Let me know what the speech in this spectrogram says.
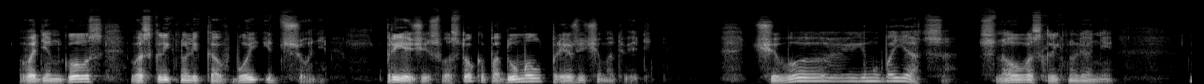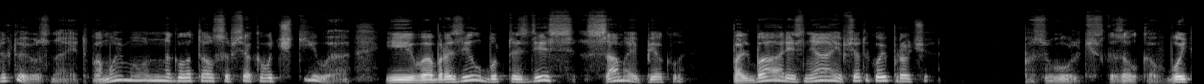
— в один голос воскликнули ковбой и Джонни. Приезжий с востока подумал, прежде чем ответить. — Чего ему бояться? — снова воскликнули они. — да кто его знает? По-моему, он наглотался всякого чтива и вообразил, будто здесь самое пекло. Пальба, резня и все такое прочее. — Позвольте, — сказал ковбой,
